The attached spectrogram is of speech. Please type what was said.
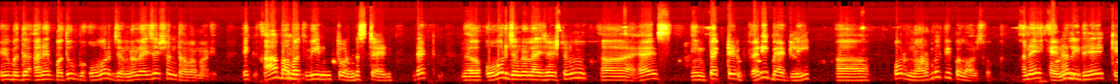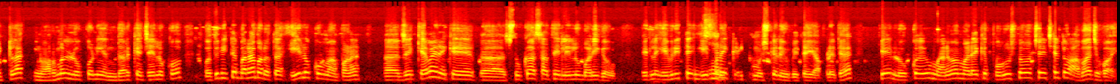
એ બધા અને બધું ઓવર જનરલાઇઝેશન થવા માંડ્યું. એક આ બાબત we need to understand that over generalization has impacted very badly for normal people also અને એના લીધે કેટલાક નોર્મલ લોકોની અંદર કે જે લોકો બધી રીતે બરાબર હતા એ લોકોમાં પણ જે કહેવાય ને કે સુકા સૂકા સાથે લીલું બળી ગયું. એટલે એવી રીતે એ પણ એક મુશ્કેલી ઊભી થઈ આપણે ત્યાં. કે લોકો એવું માનવા મળે કે પુરુષો જે છે તો આવા જ હોય.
